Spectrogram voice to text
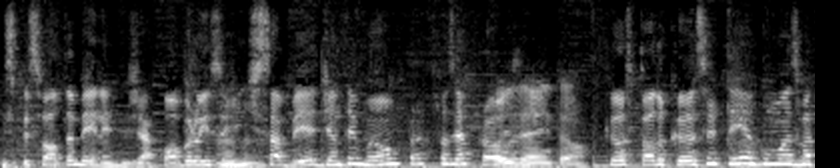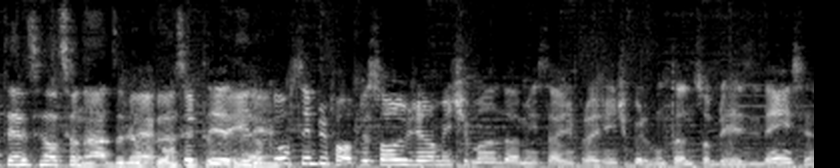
esse pessoal também, né? Já cobram isso uhum. a gente saber de antemão pra fazer a prova. Pois né? é, então. Porque o Hospital do Câncer tem algumas matérias relacionadas ali ao é, câncer também, é né? É o que eu sempre falo, o pessoal geralmente manda mensagem pra gente perguntando sobre residência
